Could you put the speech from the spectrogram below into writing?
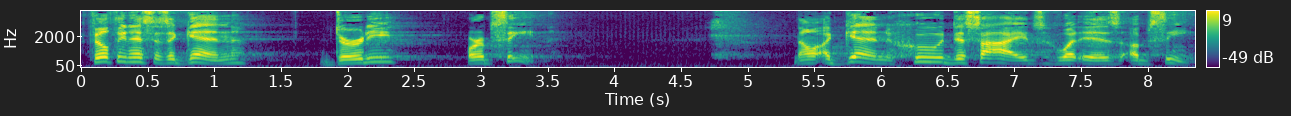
Filthiness is again dirty or obscene. Now, again, who decides what is obscene?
